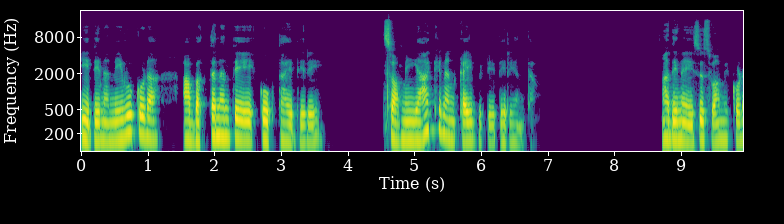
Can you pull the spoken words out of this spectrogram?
ಈ ದಿನ ನೀವು ಕೂಡ ಆ ಭಕ್ತನಂತೆ ಕೂಗ್ತಾ ಇದ್ದೀರಿ. ಸ್ವಾಮಿ, ಯಾಕೆ ನನ್ನ ಕೈ ಬಿಟ್ಟಿದ್ದೀರಿ ಅಂತ. ಆ ದಿನ ಯೇಸು ಸ್ವಾಮಿ ಕೂಡ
